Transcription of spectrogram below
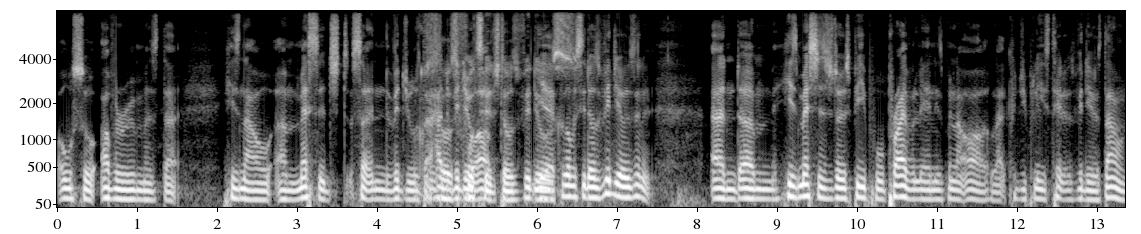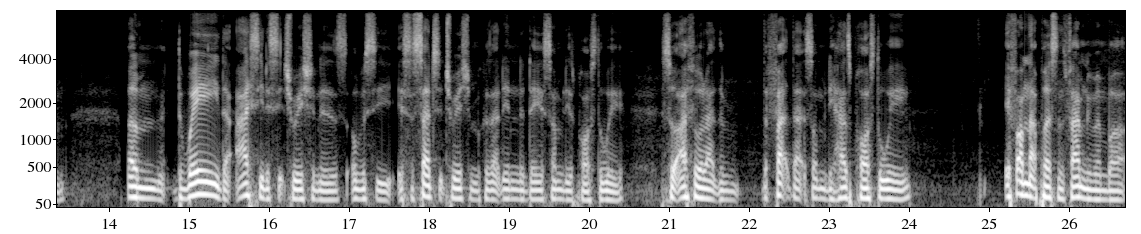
also other rumors that he's now um, messaged certain individuals that had there the was video up. footage, there was videos. Yeah, because obviously there was videos in it, and um, he's messaged those people privately, and he's been like, "Oh, like, could you please take those videos down?" Um, the way that I see the situation is obviously it's a sad situation because at the end of the day, somebody has passed away. So I feel like the the fact that somebody has passed away, if I'm that person's family member,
